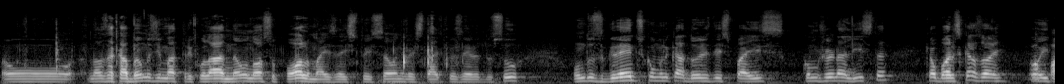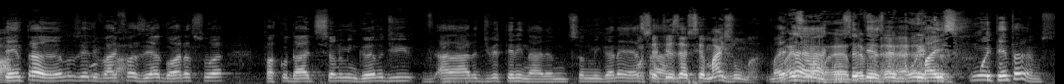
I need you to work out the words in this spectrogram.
o, nós acabamos de matricular, não o nosso polo, mas a instituição Universidade Cruzeiro do Sul, um dos grandes comunicadores desse país como jornalista, que é o Boris Casoy. Com 80 anos, ele Opa. vai fazer agora a sua faculdade, se eu não me engano, de, a área de veterinária. Se eu não me engano, é essa. Com certeza área. deve ser mais uma. Mas, mais é, uma, com é, certeza. É, mas com 80 anos.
